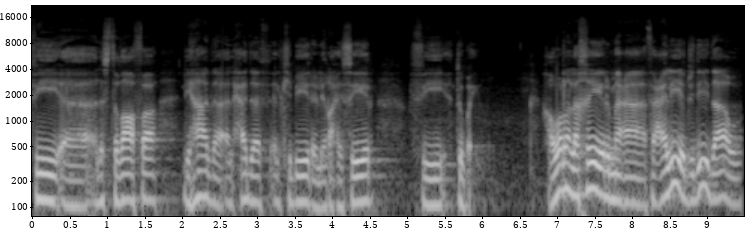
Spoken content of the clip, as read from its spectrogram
في آه، الاستضافة لهذا الحدث الكبير اللي راح يصير في دبي. خبرنا الأخير مع فعالية جديدة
